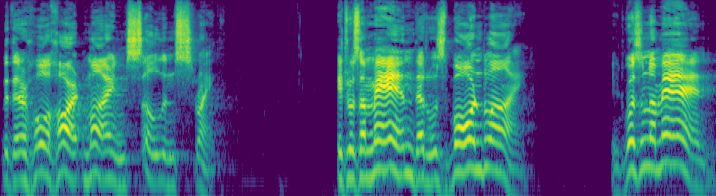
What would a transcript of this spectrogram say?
with their whole heart, mind, soul, and strength. It was a man that was born blind. It wasn't a man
